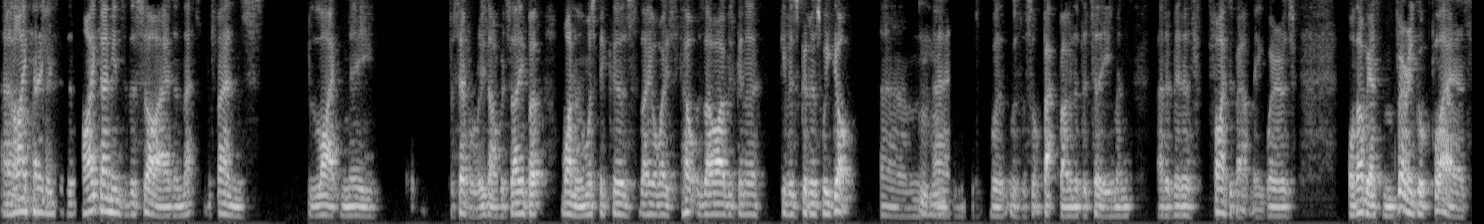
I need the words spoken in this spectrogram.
And Oh, I came okay. into the I came into the side, and that's the fans like me for several reasons, I would say. But one of them was because they always felt as though I was going to give as good as we got, um, Mhm. and was, was the sort of backbone of the team, and had a bit of fight about me. Whereas, although we had some very good players,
